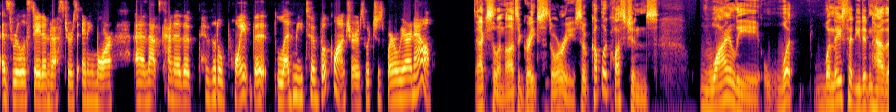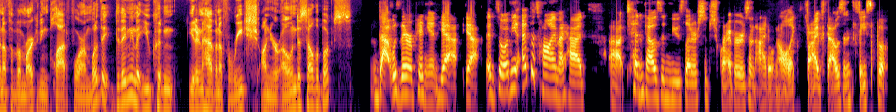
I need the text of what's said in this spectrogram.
as real estate investors anymore, and that's kind of the pivotal point that led me to book launchers, which is where we are now. Excellent. Well, that's a great story. So, a couple of questions. Wiley, what when they said you didn't have enough of a marketing platform, what did they did they mean that you couldn't you didn't have enough reach on your own to sell the books? That was their opinion. Yeah, yeah. And so I mean, at the time, I had uh, ten thousand newsletter subscribers, and I don't know, like five thousand Facebook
